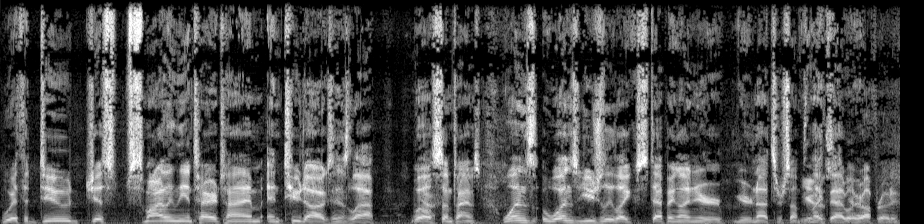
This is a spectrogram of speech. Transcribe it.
with a dude just smiling the entire time and two dogs in his lap. Well, sometimes one's one's usually like stepping on your your nuts or something like Yes, that while you're off roading.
